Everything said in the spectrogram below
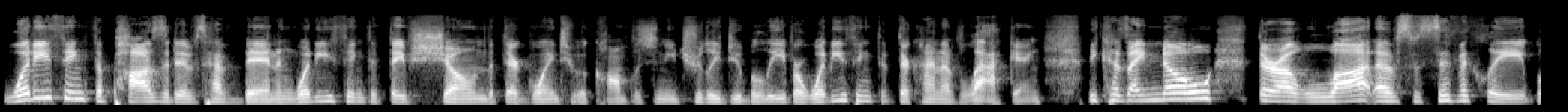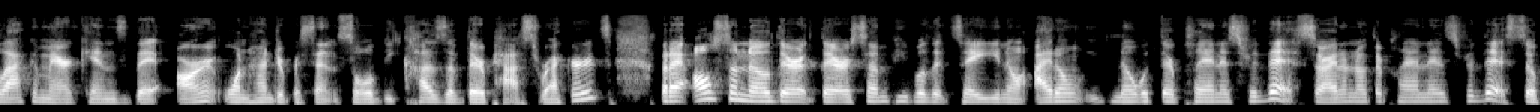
what do you think the positives have been, and what do you think that they've shown that they're going to accomplish, and you truly do believe, or what do you think that they're kind of lacking? Because I know there are a lot of specifically Black Americans that aren't 100% sold because of their past records, but I also know there there are some people that say, you know, I don't know what their plan is for this, or I don't know what their plan is for this. So,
